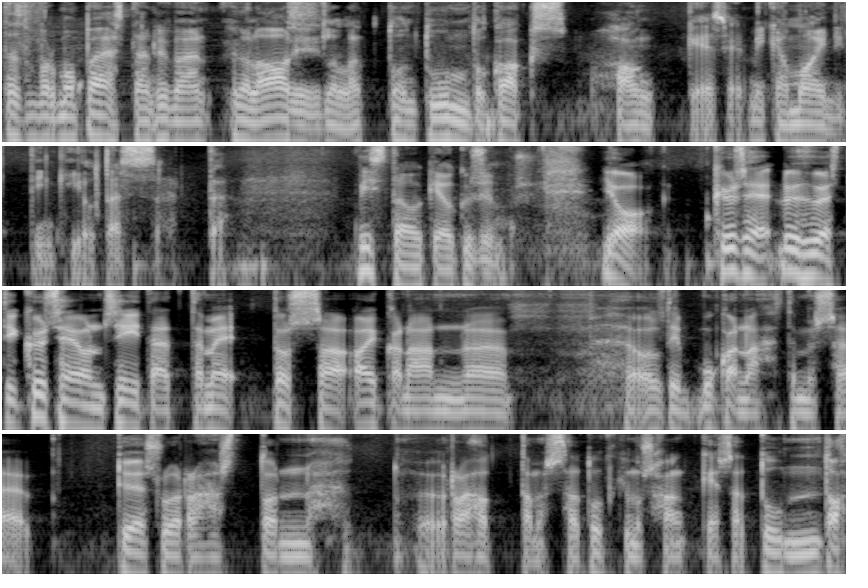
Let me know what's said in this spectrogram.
Tässä varmaan päästään hyvän, hyvällä aasisillalla tuon Tunto 2-hankkeeseen, mikä mainittiinkin jo tässä, että mistä oikein on kysymys? Joo, kyse, lyhyesti kyse on siitä, että me tuossa aikanaan ö, oltiin mukana tämmöisessä työsuojarahaston rahoittamassa tutkimushankkeessa Tunto,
